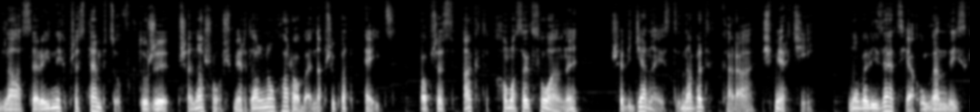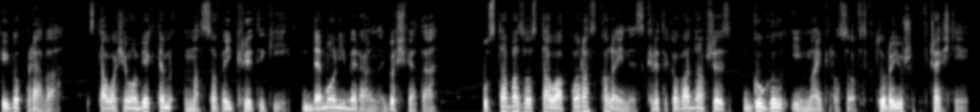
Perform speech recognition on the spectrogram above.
dla seryjnych przestępców, którzy przenoszą śmiertelną chorobę, np. AIDS, poprzez akt homoseksualny, przewidziana jest nawet kara śmierci. Nowelizacja ugandyjskiego prawa stała się obiektem masowej krytyki demoliberalnego świata. Ustawa została po raz kolejny skrytykowana przez Google i Microsoft, które już wcześniej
